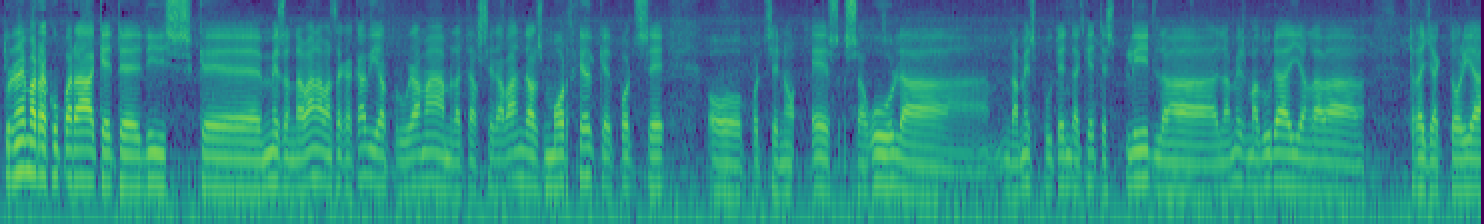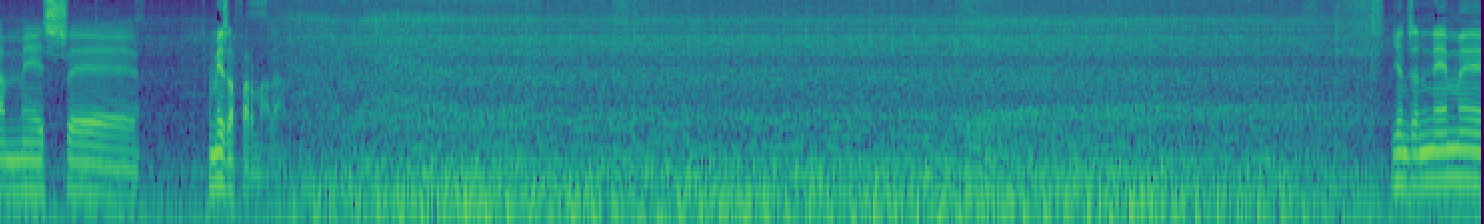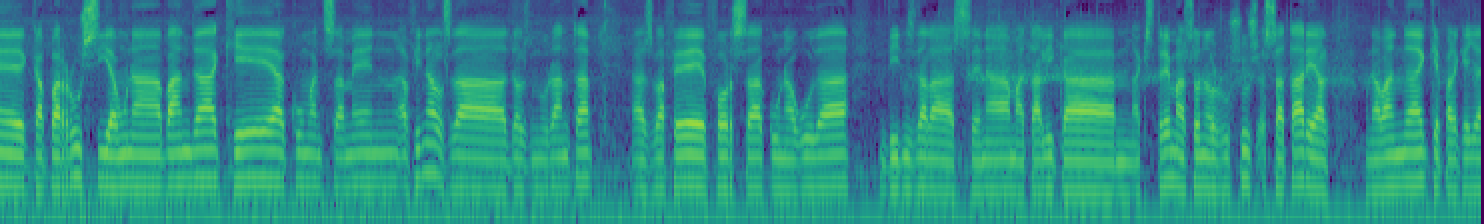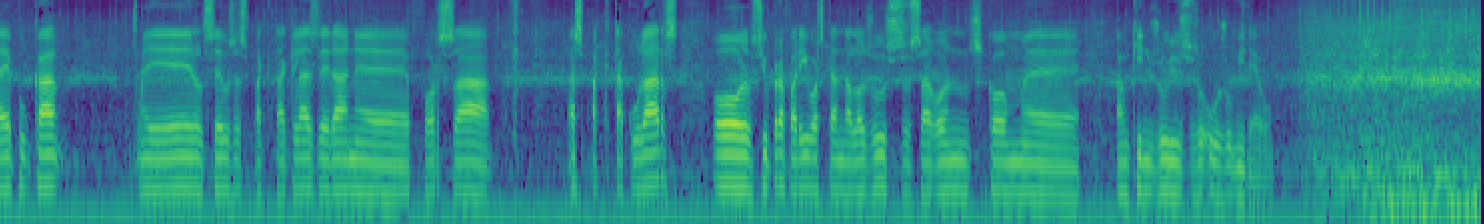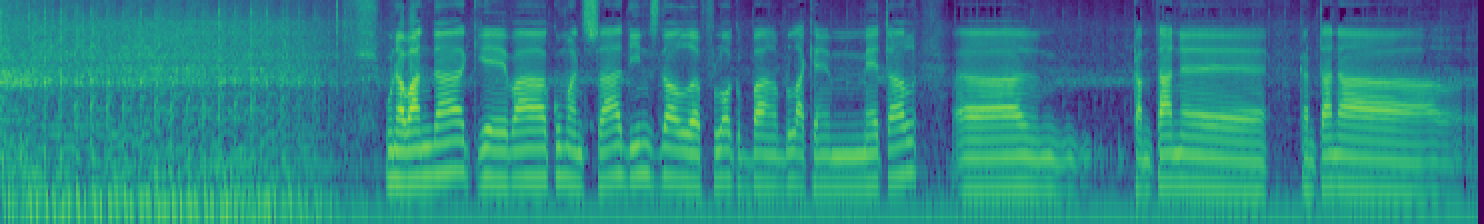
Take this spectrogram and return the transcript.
Tornarem a recuperar aquest eh, disc eh, més endavant, abans que acabi el programa, amb la tercera banda, els Mordhel, que pot ser, o pot ser no, és segur la, la més potent d'aquest split, la, la més madura i en la trajectòria més, eh, més afermada. I ens en anem eh, cap a Rússia, una banda que a començament, a finals de, dels 90 es va fer força coneguda dins de l'escena metàl·lica extrema, són els russos Satarial, una banda que per aquella època eh, els seus espectacles eren eh, força espectaculars o, si ho preferiu, escandalosos segons com eh, amb quins ulls us ho mireu. Una banda que va començar dins del flock black metal eh, cantant eh, cantant a,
